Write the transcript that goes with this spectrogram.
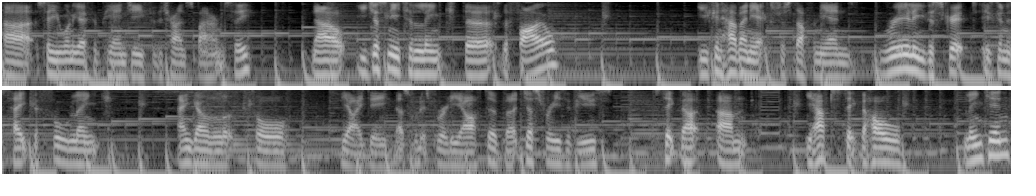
Uh, so you want to go for PNG for the transparency. Now you just need to link the, the file. You can have any extra stuff on the end. Really the script is going to take the full link and go and look for the ID. That's what it's really after, but just for ease of use, stick that, um, you have to stick the whole link in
